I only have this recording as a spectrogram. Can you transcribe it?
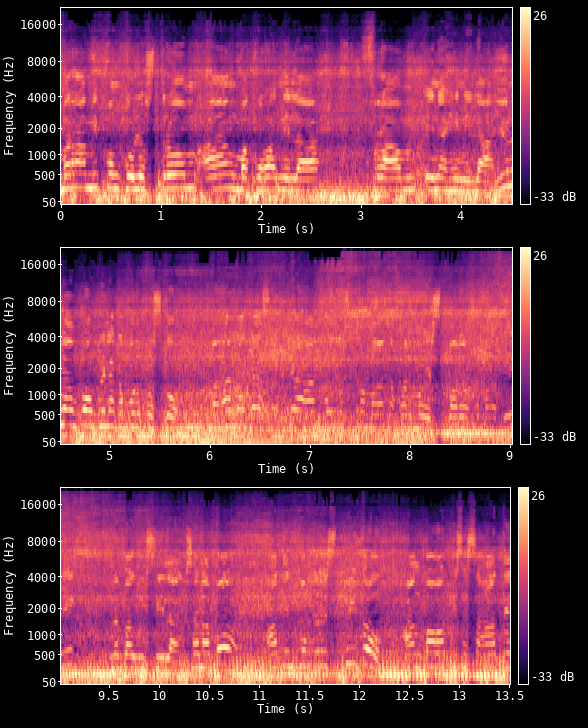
marami pong colostrum ang makuha nila from inahin nila. Yun lang po ang pinaka-purpose ko. Mahalaga sa ang colostrum mga ka-farmers para sa mga biik, na bagong silang. Sana po atin pong irespeto ang bawat isa sa atin.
